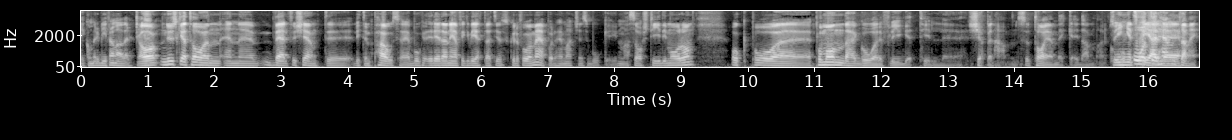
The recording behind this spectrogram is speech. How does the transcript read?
det kommer det bli framöver. Ja, nu ska jag ta en, en eh, välförtjänt eh, liten paus här. Jag bok, redan när jag fick veta att jag skulle få vara med på den här matchen så bokade jag en massagetid imorgon. Och på, eh, på måndag går flyget till eh, Köpenhamn. Så tar jag en vecka i Danmark. Så inget och spel, återhämta mig.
